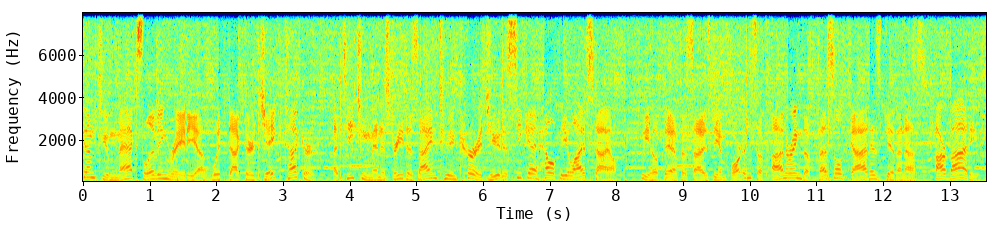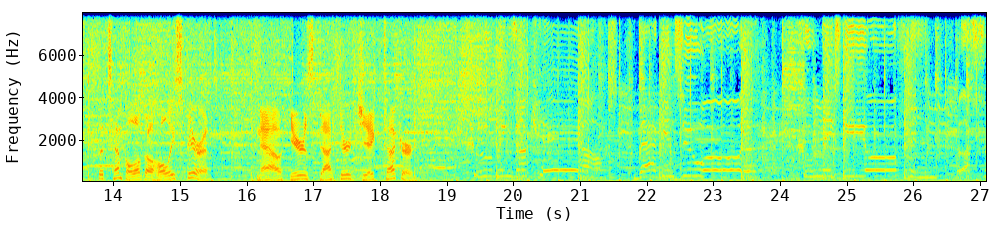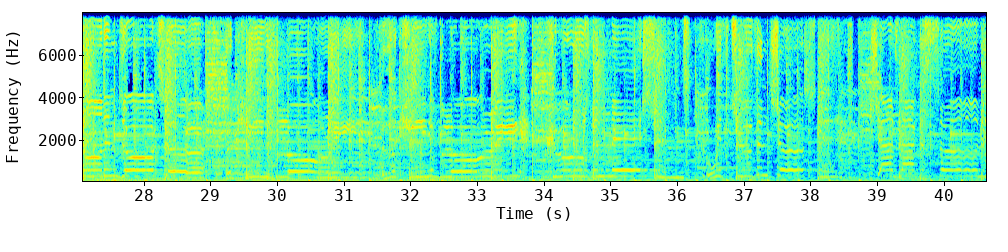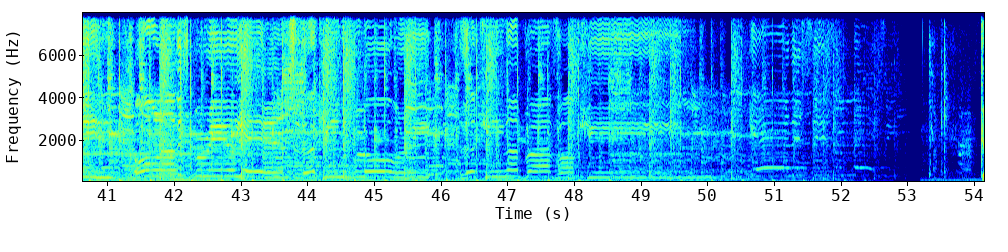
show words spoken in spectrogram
Welcome to Max Living Radio with Dr. Jake Tucker, a teaching ministry designed to encourage you to seek a healthy lifestyle. We hope to emphasize the importance of honoring the vessel God has given us, our bodies, the temple of the Holy Spirit. Now, here's Dr. Jake Tucker.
